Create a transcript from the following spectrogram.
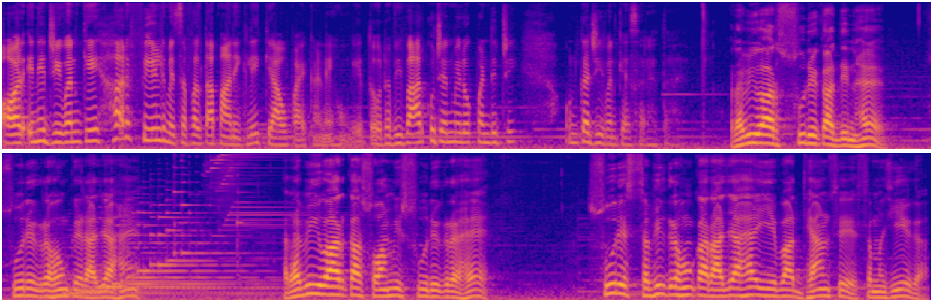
और इन्हें जीवन के हर फ़ील्ड में सफलता पाने के लिए क्या उपाय करने होंगे। तो रविवार को जन्मे लोग पंडित जी उनका जीवन कैसा रहता है? रविवार सूर्य का दिन है सूर्य ग्रहों के राजा हैं। रविवार का स्वामी सूर्य ग्रह है। सूर्य सभी ग्रहों का राजा है, ये बात ध्यान से समझिएगा।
